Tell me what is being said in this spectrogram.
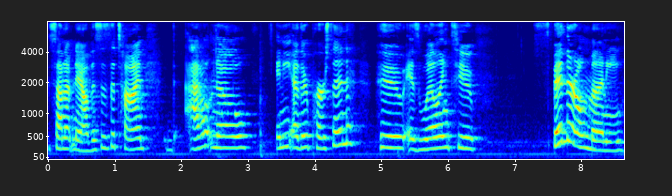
sign up now. This is the time. I don't know any other person who is willing to spend their own money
